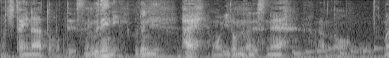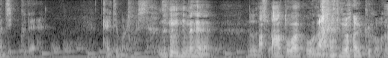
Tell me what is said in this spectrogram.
持ちたいなと思ってですね、うん。腕に。腕に。はい。もういろんなですね、あのマジックで書いてもらいました。ね。どうでしょう？あアートワークをね。アートワークを。う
